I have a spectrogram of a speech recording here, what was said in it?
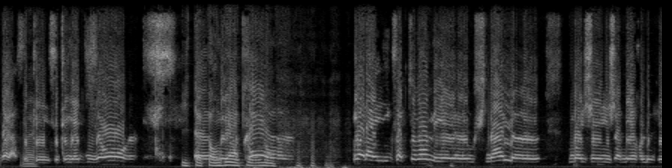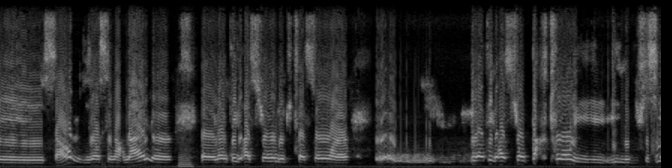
voilà, c'était, il y a dix ans. Il t'attendait au tournant. Voilà, exactement, mais euh, au final, euh, moi, j'ai jamais relevé ça en me disant c'est normal. Euh, mm. l'intégration, de toute façon, l'intégration partout est, difficile.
